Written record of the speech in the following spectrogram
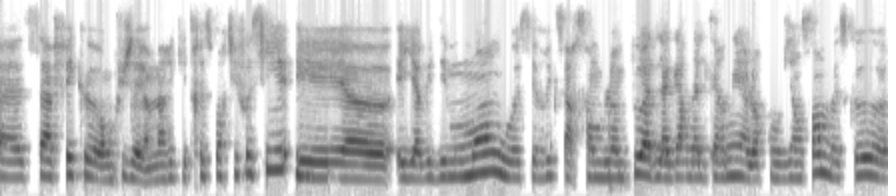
Euh, ça a fait que, en plus, j'avais un mari qui est très sportif aussi, mm. euh, et il y avait des moments où c'est vrai que ça ressemble un peu à de la garde alternée alors qu'on vit ensemble, parce que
